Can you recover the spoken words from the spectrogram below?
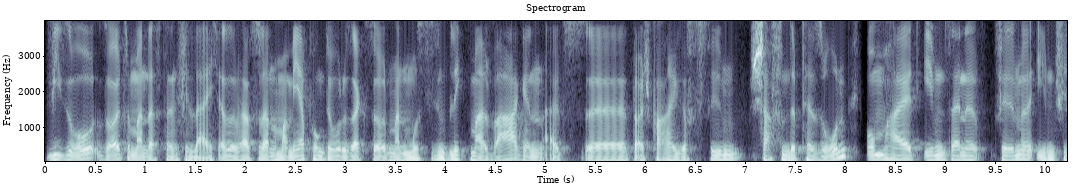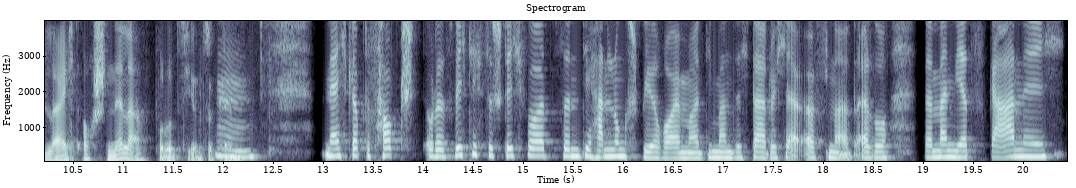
wieso sollte man das denn vielleicht? Also hast du da nochmal mehr Punkte, wo du sagst, so, man muss diesen Blick mal wagen als äh, deutschsprachige filmschaffende Person, um halt eben seine Filme eben vielleicht auch schneller produzieren zu können. Mhm. Ja, ich glaube, das Haupt- oder das wichtigste Stichwort sind die Handlungsspielräume, die man sich dadurch eröffnet. Also wenn man jetzt gar nicht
